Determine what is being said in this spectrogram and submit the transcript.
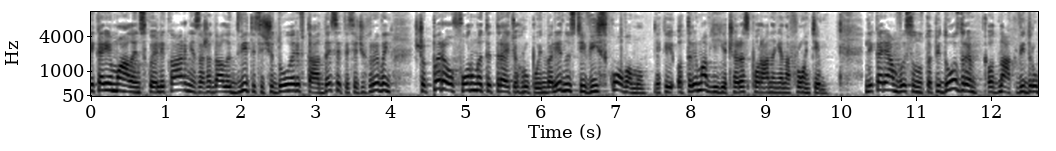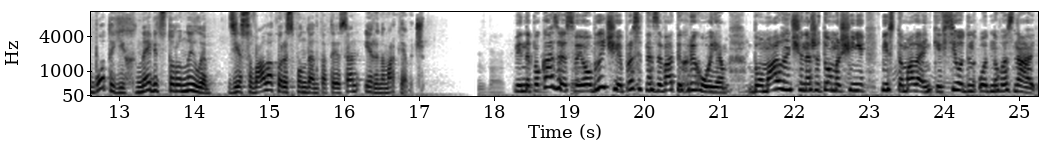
Лікарі Малинської лікарні зажадали 2 тисячі доларів та 10 тисяч гривень, щоб переоформити третю групу інвалідності військовому, який отримав її через поранення на фронті. Лікарям висунуто підозри, однак від роботи їх не відсторонили. З'ясувала кореспондентка ТСН Ірина Маркевич. Він не показує своє обличчя і просить називати Григорієм, бо Малин, що на Житомирщині, місто маленьке, всі один одного знають.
